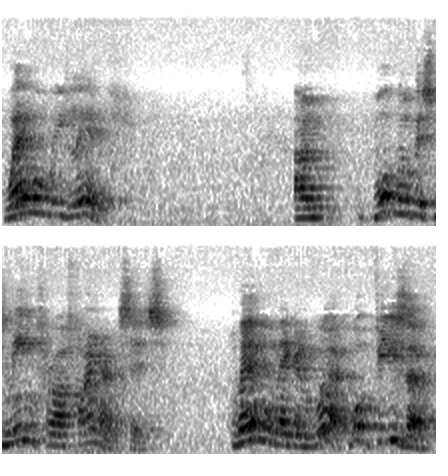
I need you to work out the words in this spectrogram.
where will we live? Um, what will this mean for our finances? Where will Megan work? What visa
